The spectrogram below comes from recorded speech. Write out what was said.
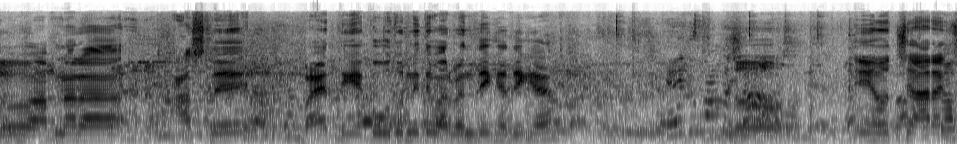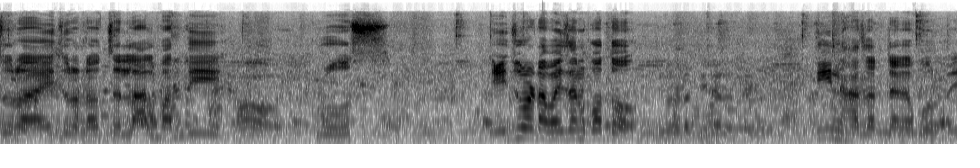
তো আপনারা আসলে বাইরে থেকে কবুতর নিতে পারবেন দেখে দেখে। তো এই হচ্ছে আরেক জোড়া এই জোড়াটা হচ্ছে লাল পাতি ক্রুজ। এই জোড়াটা ভাইজান কত? তিন হাজার টাকা তিন হাজার টাকা পড়বে।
